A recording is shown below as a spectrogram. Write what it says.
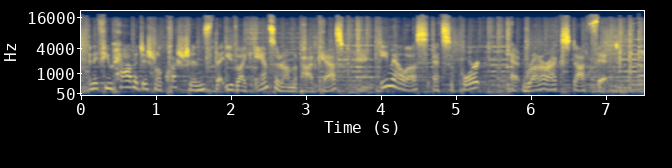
And if you have additional questions that you'd like answered on the podcast, email us at support at runrx.fit.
